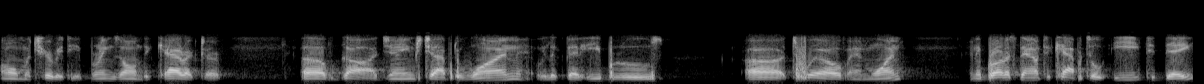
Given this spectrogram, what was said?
on maturity, it brings on the character of God. James chapter 1, we looked at Hebrews uh, 12 and 1. And it brought us down to capital E today,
